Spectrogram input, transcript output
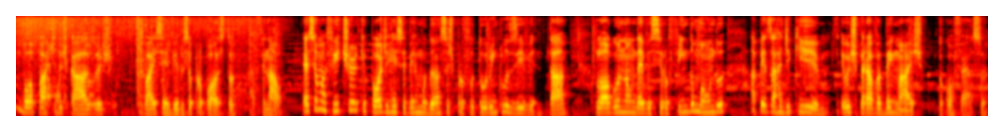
em boa parte dos casos, vai servir o seu propósito, afinal. Essa é uma feature que pode receber mudanças para o futuro, inclusive, tá? Logo, não deve ser o fim do mundo, apesar de que eu esperava bem mais, eu confesso.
